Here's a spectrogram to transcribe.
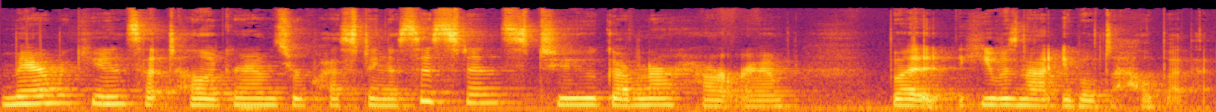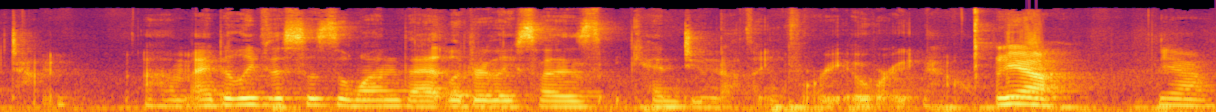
Mayor McKune sent telegrams requesting assistance to Governor Hartranft, but he was not able to help at that time. Um, I believe this is the one that literally says, can do nothing for you right now. Yeah. Yeah.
